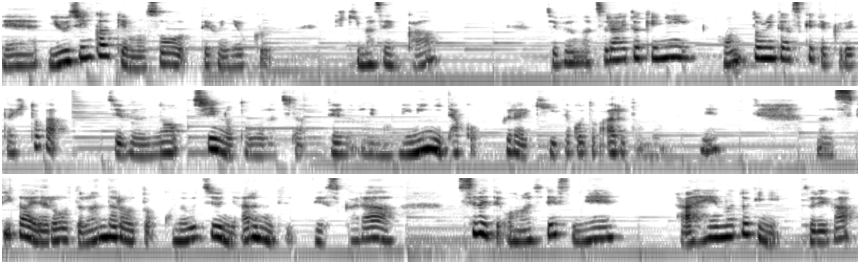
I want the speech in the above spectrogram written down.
ね、友人関係もそうっていうふうによく聞きませんか？自分が辛い時に本当に助けてくれた人が自分の真の友達だっていうのはね、もう耳にタコぐらい聞いたことがあると思うんですね。まあ、スピガイだろうと何だろうと、この宇宙にあるのですから、全て同じですね。大変な時にそれが、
